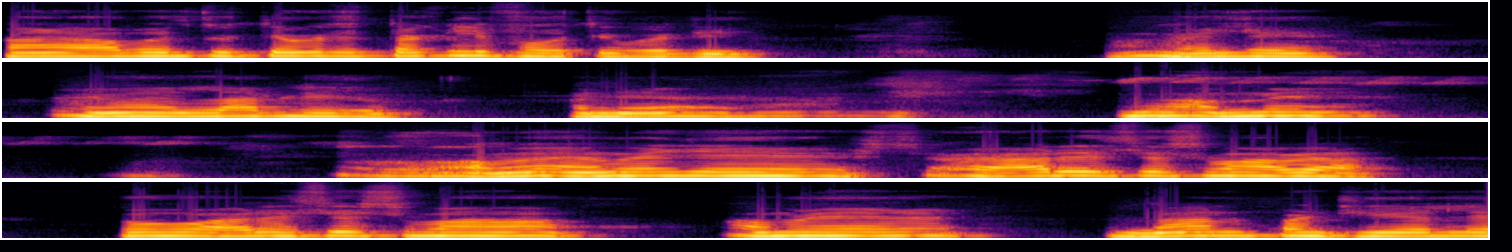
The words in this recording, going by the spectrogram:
કારણ આ બધું તે બધી તકલીફ હતી બધી. એટલે એમાં લાભ લીધો. અને અમે અમે અમે જે આરએસએસમાં આવ્યા તો આરએસએસમાં અમે નાનપણથી એટલે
